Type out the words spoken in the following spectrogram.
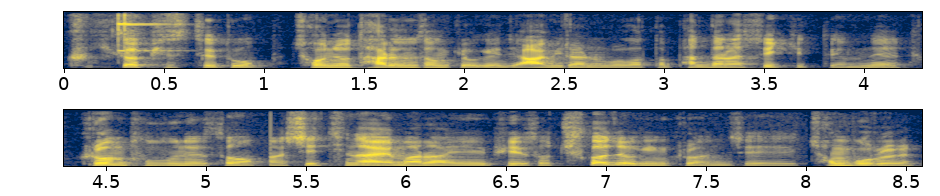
크기가 비슷해도 전혀 다른 성격의 이제 암이라는 걸 갖다 판단할 수 있기 때문에 그런 부분에서 CT나 MRI에 비해서 추가적인 그런 이제 정보를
